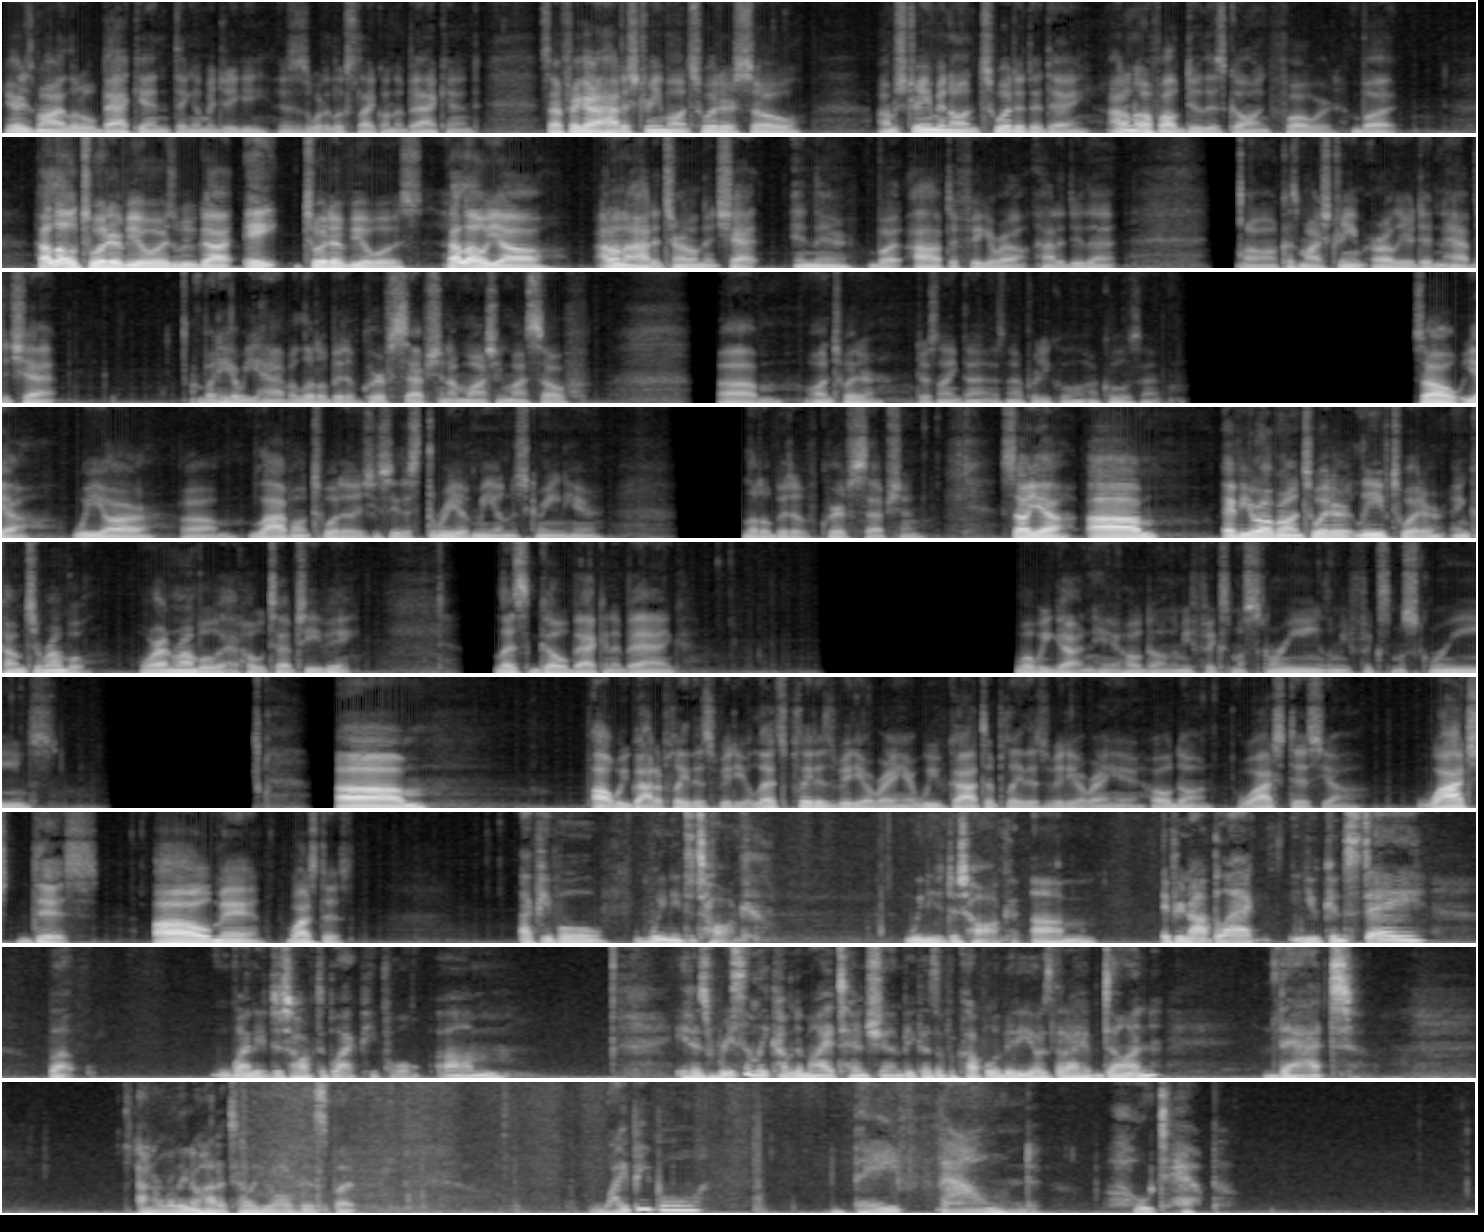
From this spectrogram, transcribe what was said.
Here's my little back end thingamajiggy. This is what it looks like on the back end. So I figured out how to stream on Twitter. So I'm streaming on Twitter today. I don't know if I'll do this going forward, but hello, Twitter viewers. We've got eight Twitter viewers. Hello, y'all. I don't know how to turn on the chat in there, but I'll have to figure out how to do that because uh, my stream earlier didn't have the chat. But here we have a little bit of Griftception. I'm watching myself um, on Twitter just like that. Isn't that pretty cool? How cool is that? So, yeah, we are um, live on Twitter. As you see, there's three of me on the screen here. A little bit of Griftception. So, yeah, um, if you're over on Twitter, leave Twitter and come to Rumble. We're on Rumble at Hotep TV. Let's go back in the bag. What we got in here? Hold on. Let me fix my screens. Let me fix my screens. Um, oh, we've got to play this video. Let's play this video right here. We've got to play this video right here. Hold on. Watch this, y'all. Watch this. Oh, man. Watch this. Black people, we need to talk. We need to talk. Um, if you're not black, you can stay, but I need to talk to black people. Um, it has recently come to my attention because of a couple of videos that I have done that I don't really know how to tell you all this, but white people, they found Hotep.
